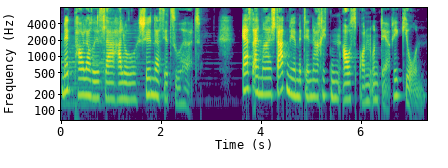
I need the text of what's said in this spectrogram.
mit Paula Rösler. Hallo, schön, dass ihr zuhört. Erst einmal starten wir mit den Nachrichten aus Bonn und der Region.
